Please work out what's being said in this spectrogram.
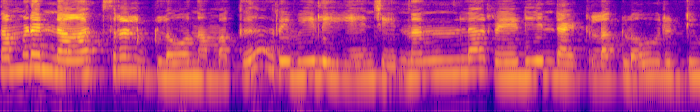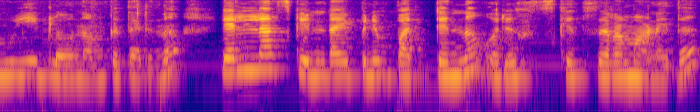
നമ്മുടെ നാച്ചുറൽ ഗ്ലോ നമുക്ക് റിവീൽ ചെയ്യുകയും ചെയ്യും. നല്ല റേഡിയന്റ് ആയിട്ടുള്ള ഗ്ലോ ഒരു ഡ്യൂയി ഗ്ലോ നമുക്ക് തരുന്ന എല്ലാ സ്കിൻ ടൈപ്പിനും പറ്റുന്ന ഒരു സ്കിൻ സിറമാണിത്.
